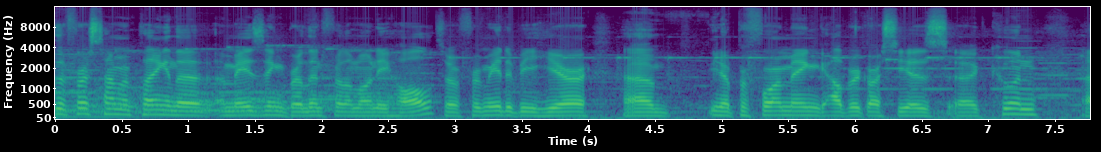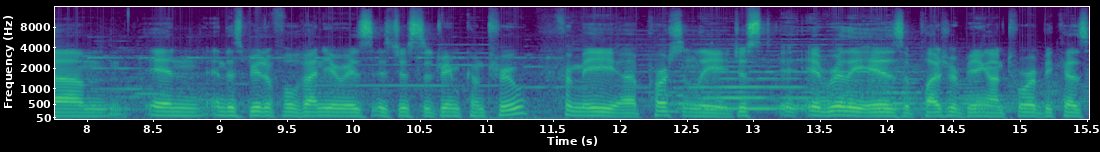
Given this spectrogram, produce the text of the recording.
Is the first time I'm playing in the amazing Berlin Philharmonie Hall. So for me to be here, um, you know, performing Albert Garcia's uh, Kuhn um, in, in this beautiful venue is, is just a dream come true. For me uh, personally, just it, it really is a pleasure being on tour because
